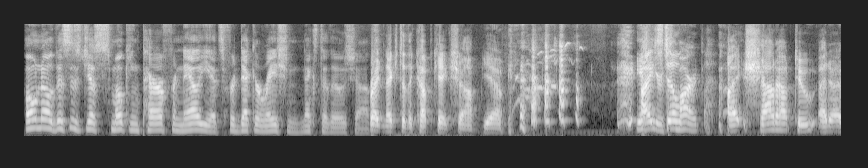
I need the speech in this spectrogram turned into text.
oh no, this is just smoking paraphernalia. It's for decoration. Next to those shops, Right next to the cupcake shop. Yeah. If I you're still, smart. I shout out to. I, I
